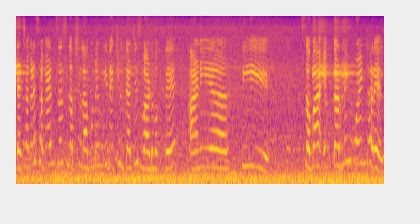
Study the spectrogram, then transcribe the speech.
त्याच्याकडे सगळ्यांचंच लक्ष लागू नये मी देखील त्याचीच वाट बघते. आणि ती सभा एक टर्निंग पॉईंट ठरेल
